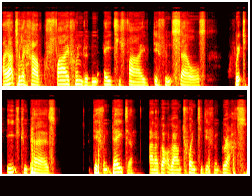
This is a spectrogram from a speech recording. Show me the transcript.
I actually have 585 different cells which each compares different data and I've got around 20 different graphs.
